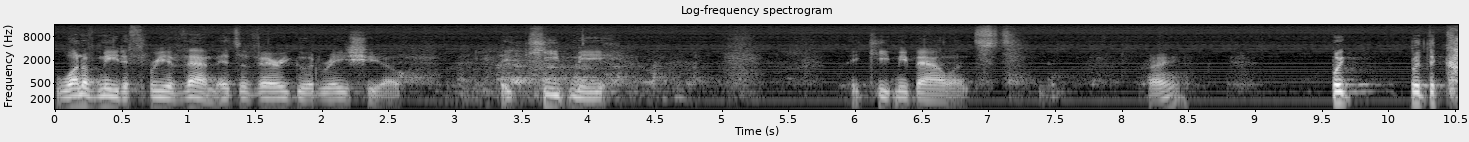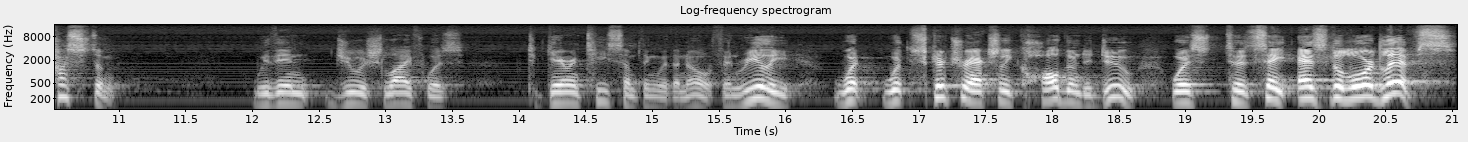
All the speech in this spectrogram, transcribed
One of me to three of them, it's a very good ratio. They keep me, they keep me balanced. Right? But, but the custom within Jewish life was to guarantee something with an oath. And really, what, what Scripture actually called them to do was to say, As the Lord lives,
